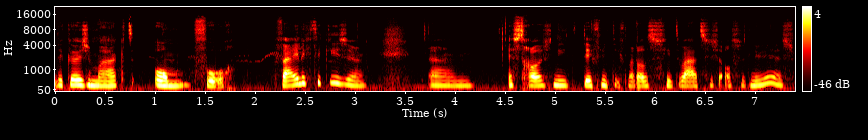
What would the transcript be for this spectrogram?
de keuze maakt om voor veilig te kiezen. Um, is trouwens niet definitief, maar dat is situatie zoals het nu is.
